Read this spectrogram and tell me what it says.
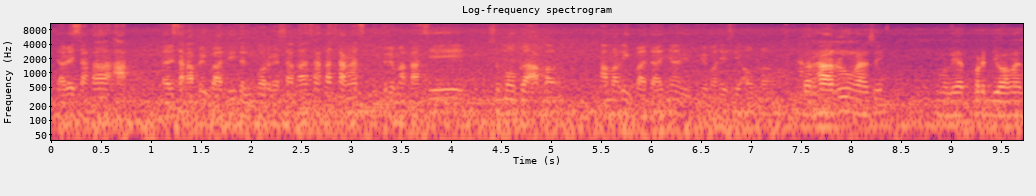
dari Saka ah, dari Saka pribadi dan keluarga Saka Saka sangat berterima kasih semoga amal amal ibadahnya diterima sisi Allah Terharu nggak sih melihat perjuangan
